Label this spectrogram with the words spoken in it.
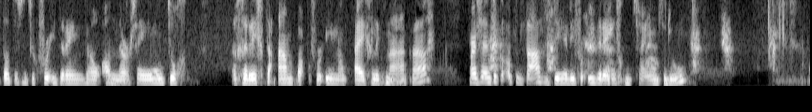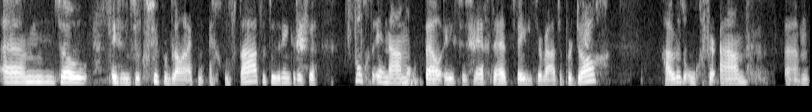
dat is natuurlijk voor iedereen wel anders. En je moet toch een gerichte aanpak voor iemand eigenlijk maken. Maar er zijn natuurlijk altijd basisdingen die voor iedereen goed zijn om te doen. Um, zo is het natuurlijk super belangrijk om echt goed water te drinken. Dat je vochtinname op peil is. Dus echt hè, 2 liter water per dag. Hou dat ongeveer aan. Um,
